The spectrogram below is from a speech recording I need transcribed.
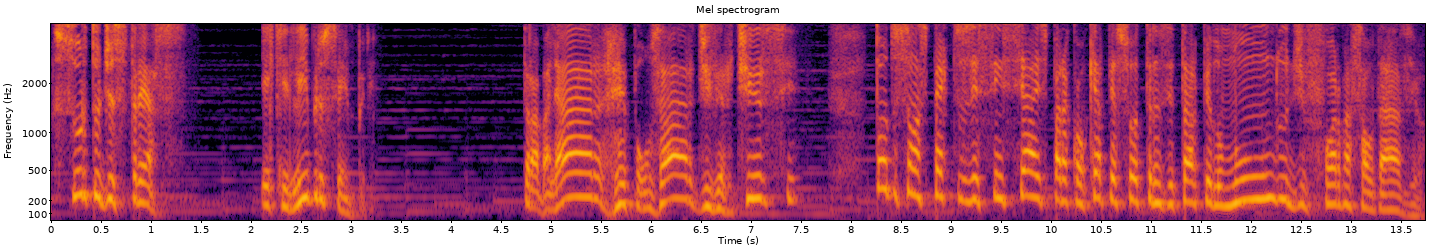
surto de estresse. Equilíbrio sempre. Trabalhar, repousar, divertir-se. Todos são aspectos essenciais para qualquer pessoa transitar pelo mundo de forma saudável.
